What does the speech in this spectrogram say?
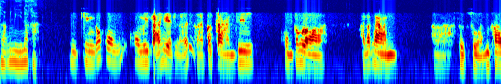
ครั้งนี้นะคะจริงๆก็คงคงมีสาเหตุหลายหลายประการที่คงต้องรอพนักงานสืบสวนเขา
